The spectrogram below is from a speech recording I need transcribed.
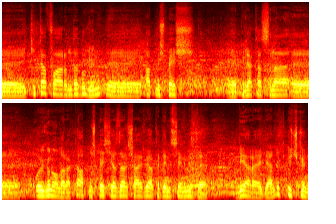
Ee, kitap fuarında bugün e, 65 e, plakasına e, uygun olarak da 65 yazar, şair ve akademisyenimizle bir araya geldik. Üç gün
